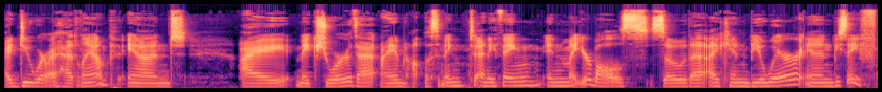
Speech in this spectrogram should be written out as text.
I do wear a headlamp and I make sure that I am not listening to anything in my earballs so that I can be aware and be safe.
